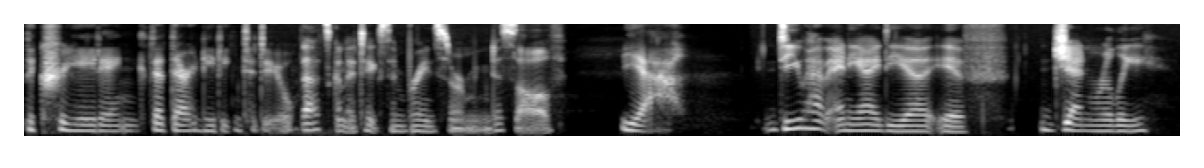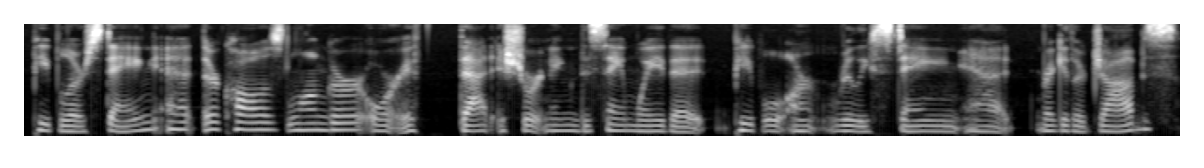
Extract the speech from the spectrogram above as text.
the creating that they're needing to do. That's going to take some brainstorming to solve. Yeah. Do you have any idea if generally people are staying at their calls longer or if that is shortening the same way that people aren't really staying at regular jobs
